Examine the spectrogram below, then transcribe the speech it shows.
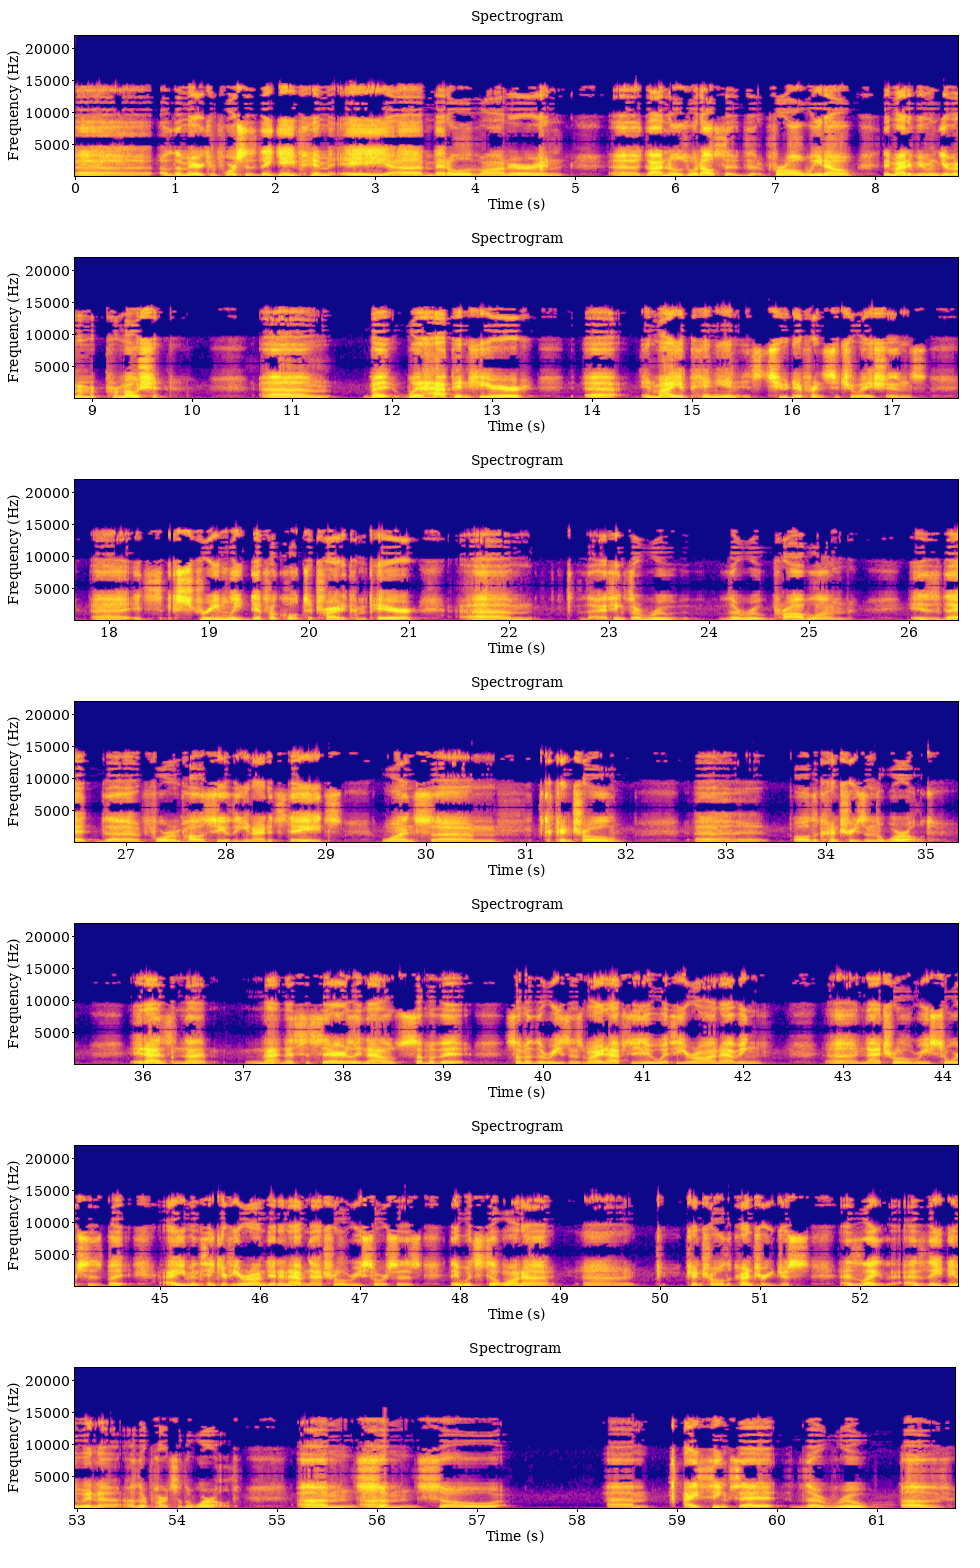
uh, of the American forces. They gave him a uh, Medal of Honor and uh, God knows what else. For all we know, they might have even given him a promotion. Um, but what happened here, uh, in my opinion, is two different situations. Uh, it's extremely difficult to try to compare. Um, I think the root the root problem is that the foreign policy of the United States wants um, to control uh, all the countries in the world. It has not not necessarily now some of it some of the reasons might have to do with Iran having uh, natural resources, but I even think if Iran didn't have natural resources, they would still want to uh, c- control the country, just as like as they do in uh, other parts of the world. Um, so, um, so um, I think that the root of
